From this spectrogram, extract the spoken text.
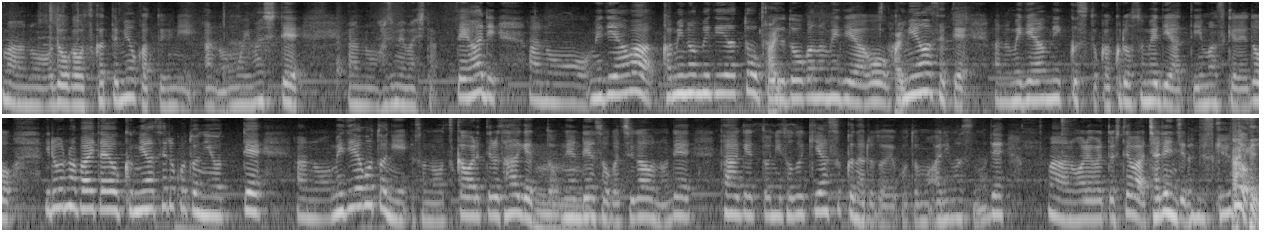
まあ、あの動画を使ってみようかというふうにあの思いましてあの始めました。でやはりあのメディアは紙のメディアとこういう動画のメディアを組み合わせて、あのメディアミックスとかクロスメディアって言いますけれどいろいろな媒体を組み合わせることによってあのメディアごとにその使われているターゲット、うん。年齢層が違うのでターゲットに届きやすくなるということもありますので、まあ、あの我々としてはチャレンジなんですけれど、はい。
